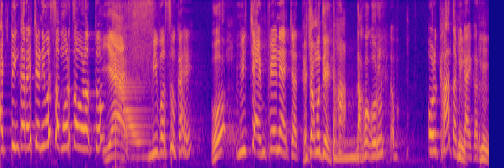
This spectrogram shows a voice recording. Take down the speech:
ऍक्टिंग करायची आणि मग समोरचा ओळखतो? येस मी बसू काय हो? मी चॅम्पियन आहे याच्यात ह्याच्यामध्ये? हा. दाखवा करून. ओळखा आता मी काय करतो.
